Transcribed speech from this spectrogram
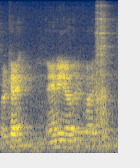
Okay, any other questions?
